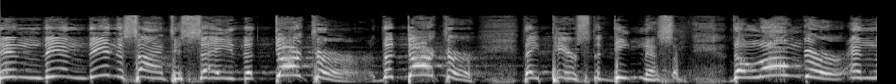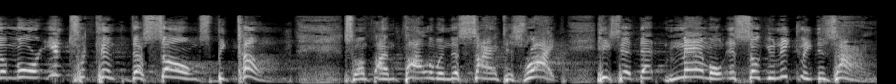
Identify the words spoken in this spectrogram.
then, then, then the scientists say the darker, the darker they pierce the deepness, the longer and the more intricate the songs become. So if I'm following this scientist right, he said that mammal is so uniquely designed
